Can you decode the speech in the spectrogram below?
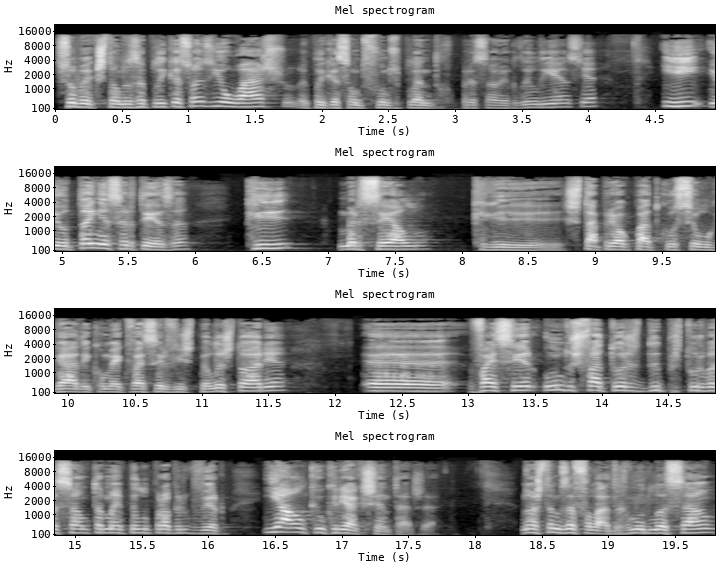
sobre a questão das aplicações, e eu acho, a aplicação de fundos do Plano de Recuperação e Resiliência, e eu tenho a certeza que Marcelo, que está preocupado com o seu legado e como é que vai ser visto pela história, eh, vai ser um dos fatores de perturbação também pelo próprio governo. E há algo que eu queria acrescentar já. Nós estamos a falar de remodelação,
